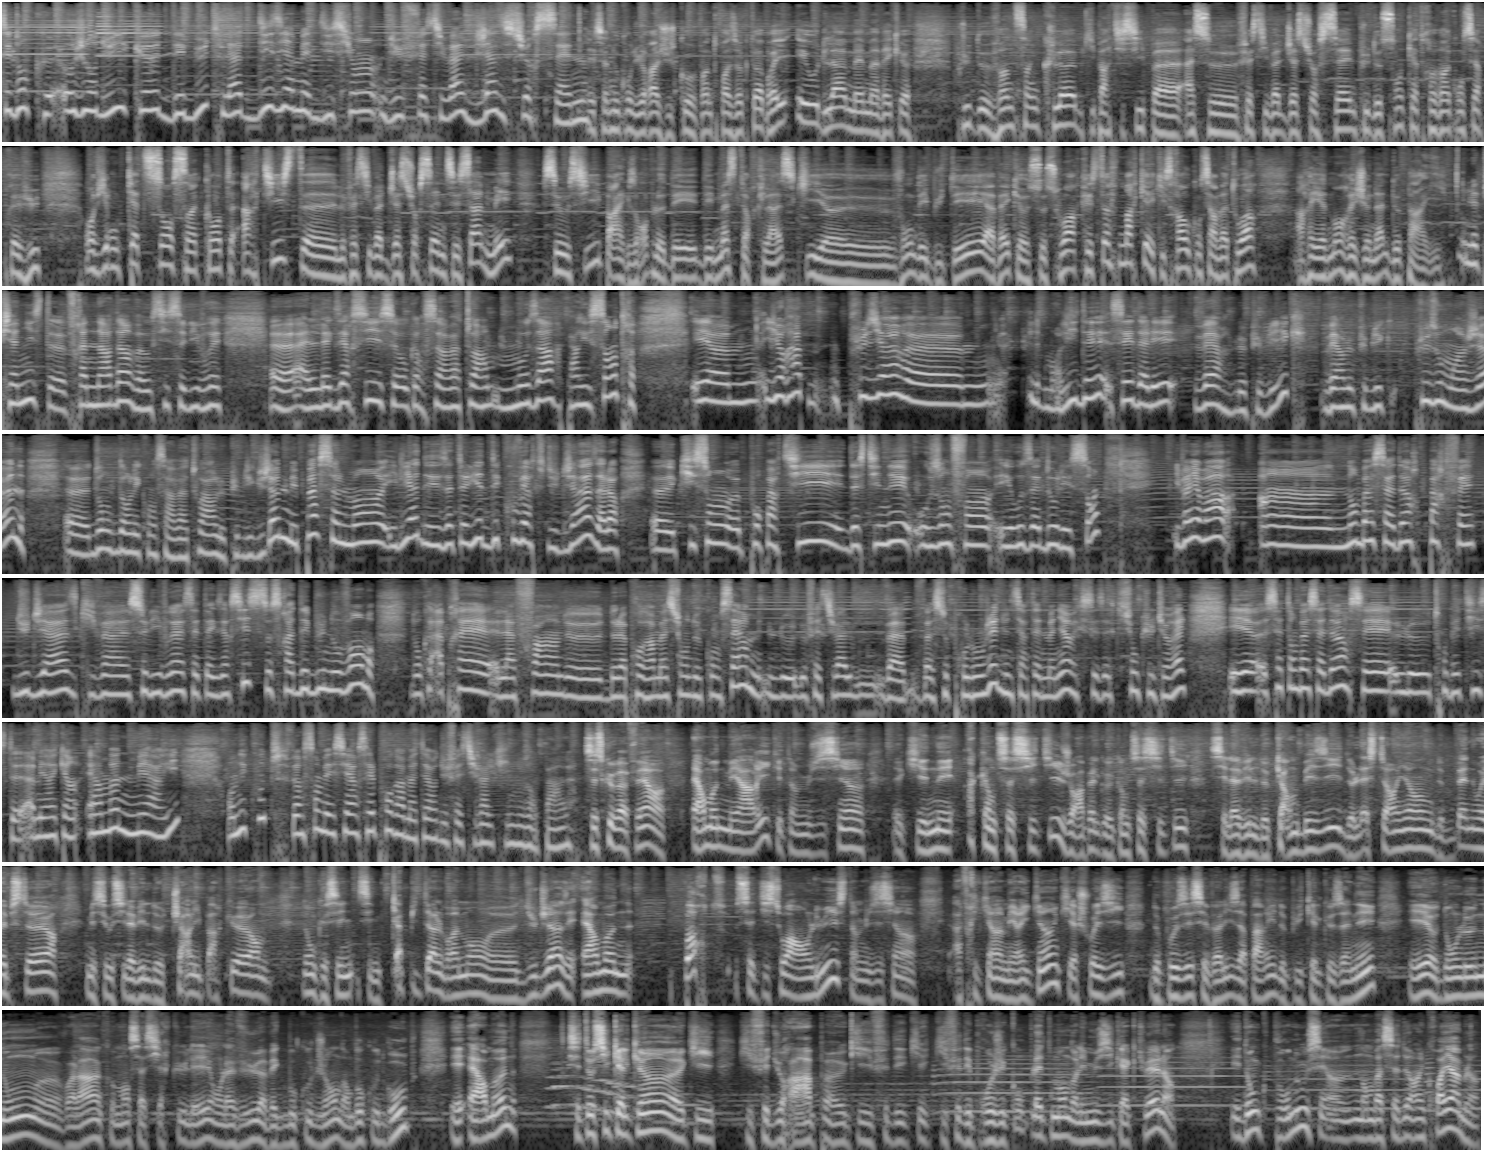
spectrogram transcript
C'est donc aujourd'hui que débute la dixième édition du festival Jazz sur scène. Et ça nous conduira jusqu'au 23 octobre et, et au-delà même avec euh, plus de 25 clubs qui participent à, à, ce festival Jazz sur scène, plus de 180 concerts prévus, environ 450 artistes. Euh, le festival Jazz sur scène, c'est ça, mais c'est aussi par exemple des, des masterclass qui euh, vont débuter avec ce soir Christophe Marquet qui sera au conservatoire à rayonnement régional de Paris. Le pianiste Fred Nardin va aussi se livrer euh, à l'exercice au conservatoire Mozart Paris Centre. Et euh, il y aura plusieurs euh, bon, l'idée c'est d'aller vers le public vers le public plus ou moins jeune euh, donc dans les conservatoires le public jeune mais pas seulement. Il y a des ateliers de découverte du jazz alors euh, qui sont pour partie destinés aux enfants et aux adolescents. Il va y avoir un ambassadeur parfait du jazz qui va se livrer à cet exercice. Ce sera début novembre, donc après la fin de, la programmation de concert, le, festival va, se prolonger d'une certaine manière avec ses actions culturelles. Et euh, cet ambassadeur, c'est le trompettiste américain Herman Mehari. On écoute Vincent Bessière, c'est le programmateur du festival qui nous en parle. C'est ce que va faire Herman Mehari, qui est un musicien qui est né à Kansas City. Je rappelle que Kansas City, c'est la ville de Count de Lester Young, de Ben Webster, mais c'est aussi la ville de Charlie Parker. Donc c'est une, capitale vraiment euh, du jazz. Et Herman porte cette histoire en lui. C'est un musicien africain-américain qui a choisi de poser ses valises à Paris depuis quelques années et euh, dont le nom euh, voilà, commence à circuler. On l'a vu avec beaucoup de gens dans beaucoup de groupes. Et Herman, c'est aussi quelqu'un qui, qui fait du rap, qui fait, des, qui fait des projets complètement dans les musiques actuelles. Et donc pour nous, c'est un ambassadeur incroyable.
